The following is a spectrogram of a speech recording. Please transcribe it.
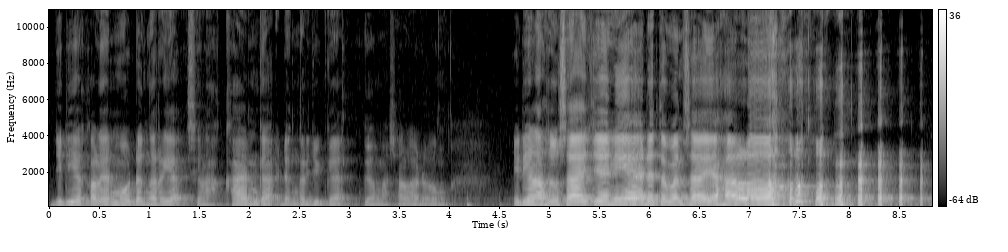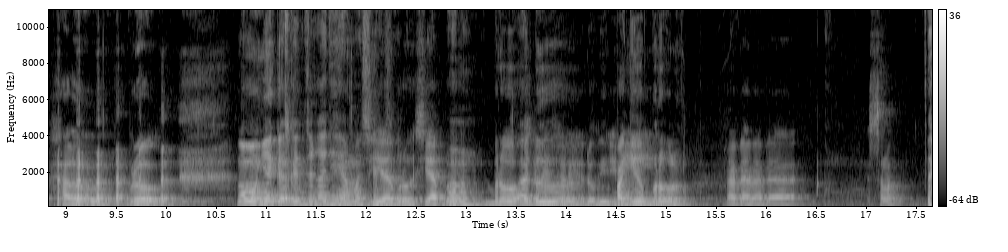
Jadi ya kalian mau denger ya silahkan. Nggak denger juga nggak masalah dong. Jadi langsung saja nih ya ada teman saya. Halo. Halo, bro. ngomongnya agak kenceng aja ya mas ya? Iya, bro, siap, bro. Bro Sorry, aduh, sorry, aduh, ini panggil bro loh Rada-rada selek.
